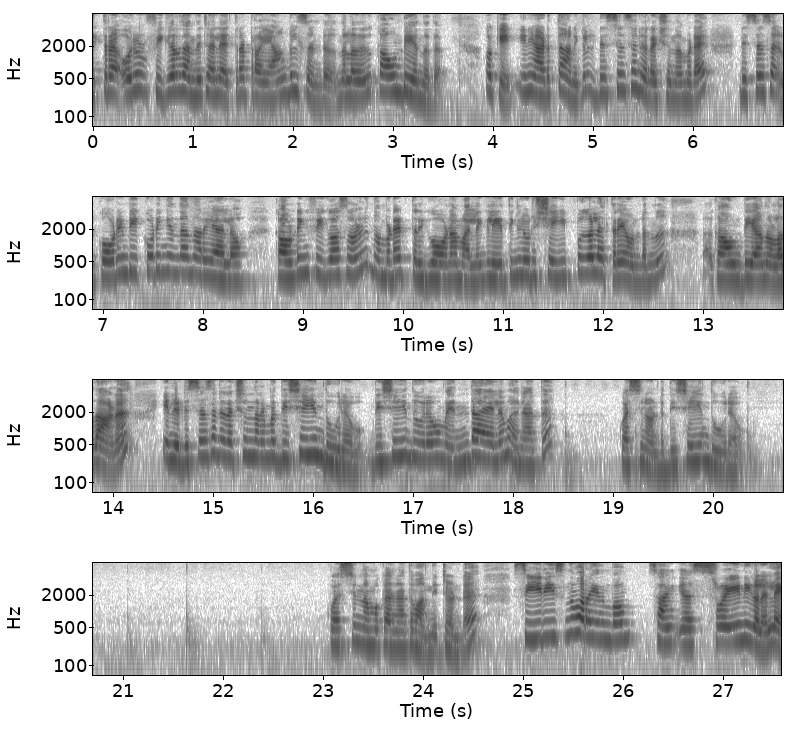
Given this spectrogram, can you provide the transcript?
എത്ര ഒരു ഫിഗർ തന്നിട്ട് അതിൽ എത്ര ട്രയാങ്കിൾസ് ഉണ്ട് എന്നുള്ളത് കൗണ്ട് ചെയ്യുന്നത്. ഓക്കെ ഇനി അടുത്താണെങ്കിൽ ഡിസ്റ്റൻസ് ആൻഡ് ഇറക്ഷൻ നമ്മുടെ ഡിസ്റ്റൻസ് കോഡിംഗ് ഡീകോഡിംഗ് എന്താണെന്ന് അറിയാമല്ലോ കൗണ്ടിങ് ഫിഗേഴ്സ് നമ്മുടെ ത്രികോണം അല്ലെങ്കിൽ ഏതെങ്കിലും ഒരു ഷേപ്പുകൾ എത്രയുണ്ടെന്ന് കൗണ്ട് ചെയ്യുക എന്നുള്ളതാണ്. ഇനി ഡിസ്റ്റൻസ് ആൻഡ് ഇറക്ഷൻ എന്ന് പറയുമ്പോൾ ദിശയും ദൂരവും. ദിശയും ദൂരവും എന്തായാലും അതിനകത്ത് ക്വസ്റ്റ്യൻ ഉണ്ട്. ദിശയും ദൂരവും. ക്വസ്റ്റ്യൻ നമുക്ക് അതിനകത്ത് വന്നിട്ടുണ്ട്. സീരീസ് എന്ന് പറയുമ്പം ശ്രേണികൾ അല്ലേ?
